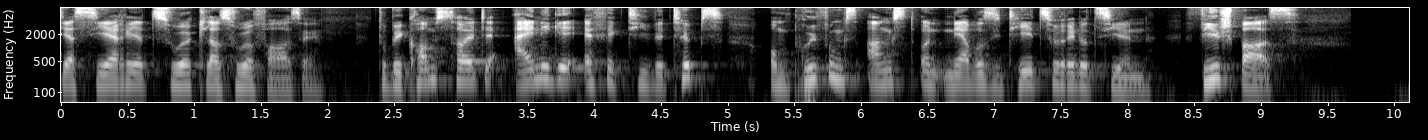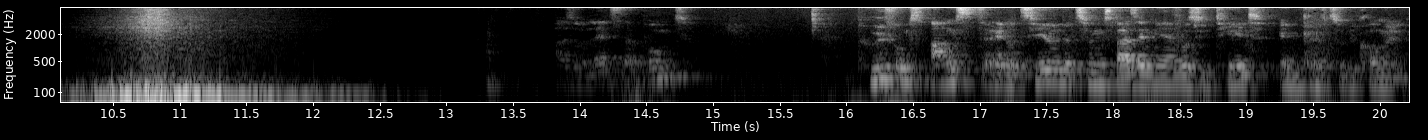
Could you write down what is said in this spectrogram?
der Serie zur Klausurphase. Du bekommst heute einige effektive Tipps, um Prüfungsangst und Nervosität zu reduzieren. Viel Spaß! Also letzter Punkt. Prüfungsangst reduzieren bzw. Nervosität in den Griff zu bekommen.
